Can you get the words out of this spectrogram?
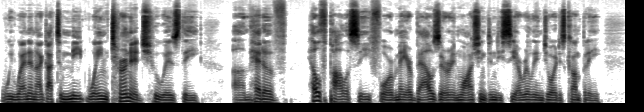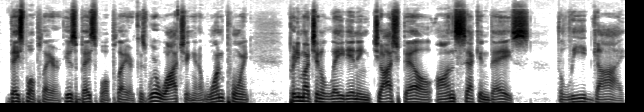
we went and i got to meet wayne turnage who is the um, head of health policy for mayor bowser in washington d.c i really enjoyed his company baseball player. He was a baseball player because we're watching, and at one point, pretty much in a late inning, Josh Bell on second base, the lead guy.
